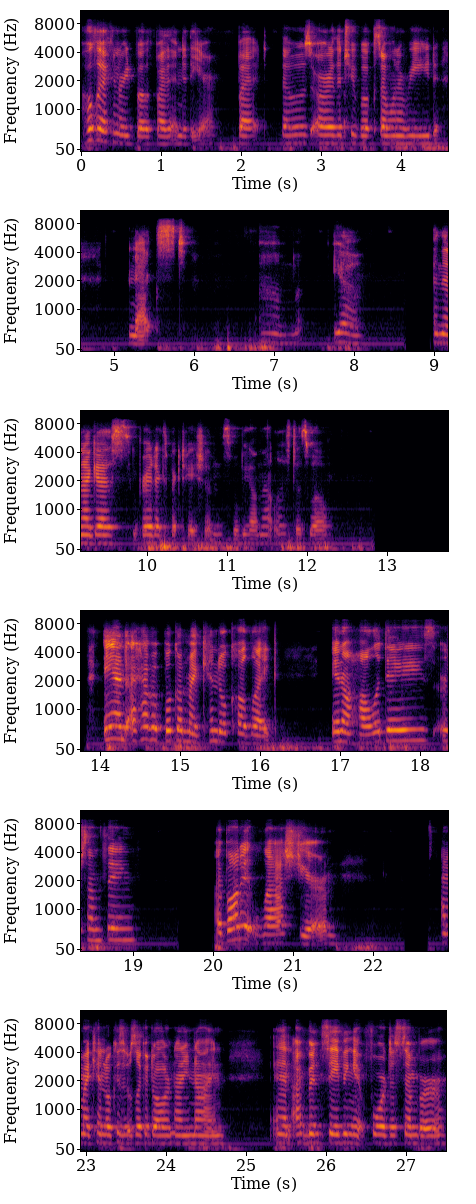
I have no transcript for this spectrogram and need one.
hopefully I can read both by the end of the year. But those are the two books I want to read next. Um, yeah, and then I guess Great Expectations will be on that list as well. And I have a book on my Kindle called like In a Holidaze or something. I bought it last year on my Kindle because it was like a dollar ninety nine and I've been saving it for December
